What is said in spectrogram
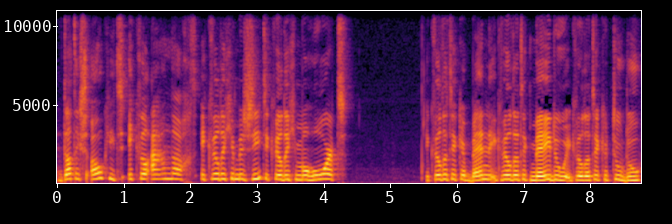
Dat is ook iets. Ik wil aandacht. Ik wil dat je me ziet. Ik wil dat je me hoort. Ik wil dat ik er ben. Ik wil dat ik meedoe. Ik wil dat ik ertoe doe.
